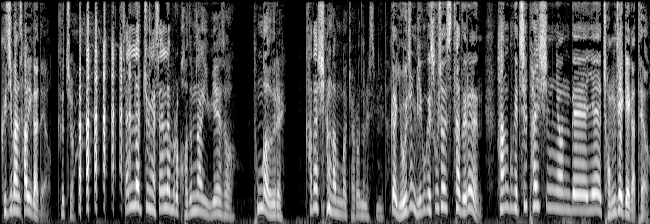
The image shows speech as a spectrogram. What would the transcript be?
그 집안 사위가 돼요. 그렇죠. 셀럽 중에 셀럽으로 거듭나기 위해서 통과 의례 카다시안 가문과 결혼을 했습니다. 그러니까 요즘 미국의 social 스타들은 한국의 7, 80년대의 정재계 같아요.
